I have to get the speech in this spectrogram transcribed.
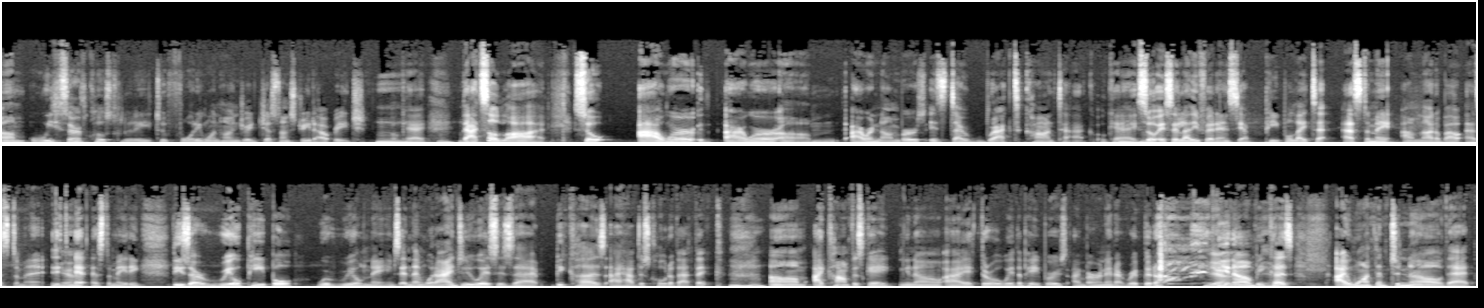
Um, we serve closely to forty one hundred just on street outreach. Okay, that's a lot. So our our um our numbers is direct contact okay? So esa es la diferencia. People like to estimate i'm not about estimate Yeah. estimating. These are real people with real names. And then what i do is is that because i have this code of ethic um i confiscate you know i throw away the papers i burn it i rip it up Yeah, you know yeah. because i want them to know that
